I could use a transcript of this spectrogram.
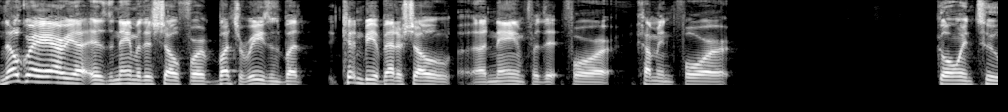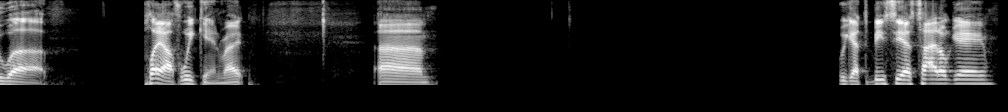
No Gray Area is the name of this show for a bunch of reasons, but it couldn't be a better show uh, name for the for coming for going to uh, playoff weekend, right? Um, we got the BCS title game.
